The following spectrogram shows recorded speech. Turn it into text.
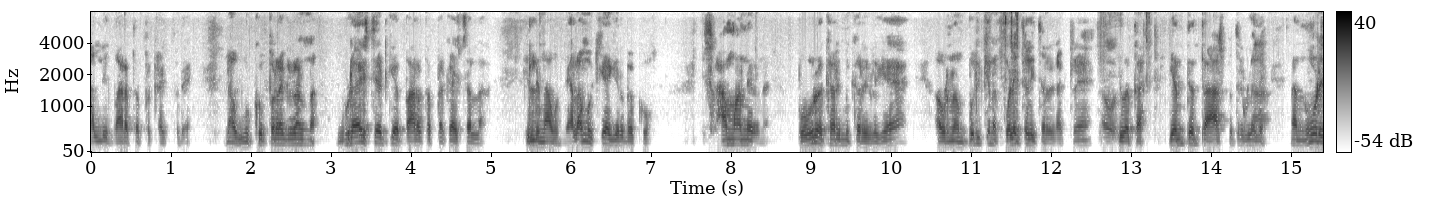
ಅಲ್ಲಿ ಭಾರತ ಪ್ರಕಾಶಿಸ್ತದೆ. ನಾವು ಗೊಬ್ಬರಗಳನ್ನ ಉಡಾಯಿಸ್ತೇಟ್ಗೆ ಭಾರತ ಪ್ರಕಾಶಿಸಲ್ಲ. ಇಲ್ಲಿ ನಾವು ನೆಲಮುಖಿಯಾಗಿರ್ಬೇಕು. ಸಾಮಾನ್ಯರನ್ನ ಪೌರ ಕಾರ್ಮಿಕರುಗಳಿಗೆ ಅವ್ರು ನಮ್ಮ ಬದುಕಿನ ಕೊಳೆ ತಳಿತಾರೆ ಡಾಕ್ಟ್ರೆ. ಇವತ್ತ ಎಂತೆಂಥ ಆಸ್ಪತ್ರೆಗಳಲ್ಲಿ ನಾನು ನೋಡಿ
